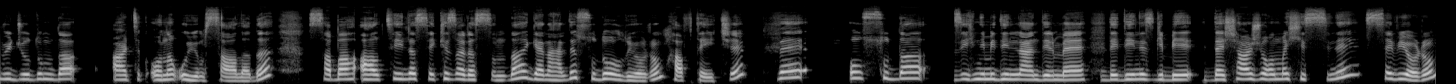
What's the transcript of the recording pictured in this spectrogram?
Vücudum da artık ona uyum sağladı. Sabah 6 ile 8 arasında genelde suda oluyorum hafta içi ve o suda zihnimi dinlendirme, dediğiniz gibi deşarj olma hissini seviyorum.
